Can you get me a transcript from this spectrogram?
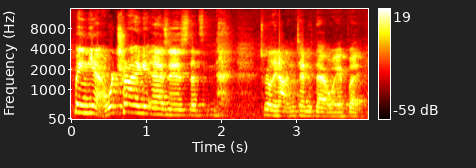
I mean, yeah, we're trying it as is. That's it's really not intended that way, but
